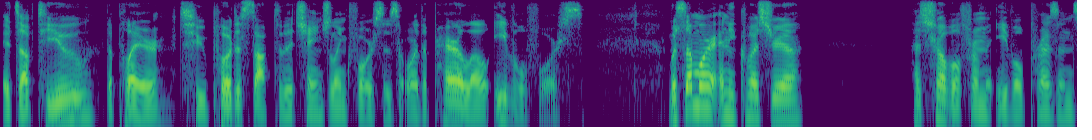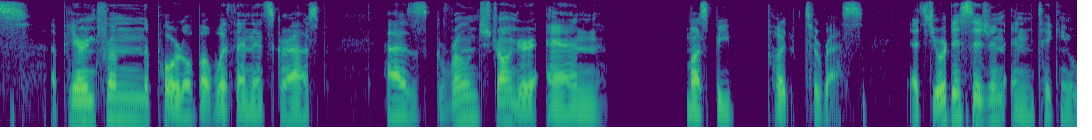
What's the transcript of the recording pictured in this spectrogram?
It's up to you, the player, to put a stop to the changeling forces or the parallel evil force. But somewhere in Equestria has trouble from evil presence, appearing from the portal but within its grasp has grown stronger and must be put to rest. It's your decision in taking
